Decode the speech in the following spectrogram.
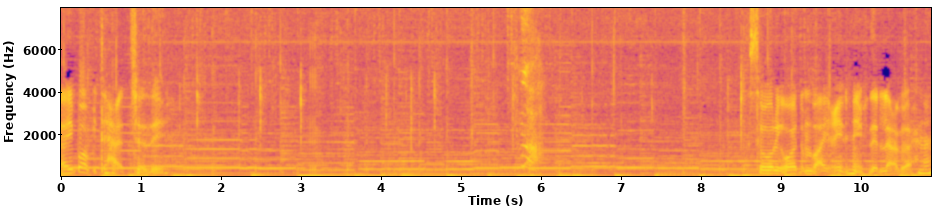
أي باب تحت كذي. سوري وايد مضايعين هني في ذي اللعبة إحنا.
